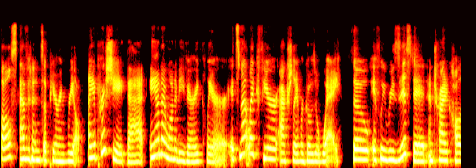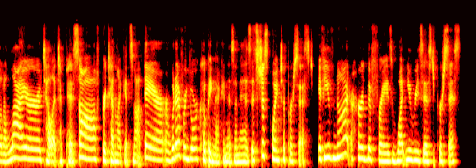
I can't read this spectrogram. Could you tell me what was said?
false evidence appearing real. I appreciate that. And I want to be very clear it's not like fear actually ever goes away. So if we resist it and try to call it a liar, tell it to piss off, pretend like it's not there, or whatever your coping mechanism is, it's just going to persist. If you've not heard the phrase, what you resist persists,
